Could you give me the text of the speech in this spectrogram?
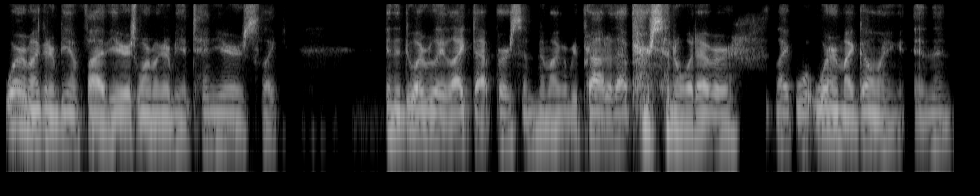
where am I going to be in five years? Where am I going to be in ten years? Like, and then do I really like that person? Am I going to be proud of that person or whatever? Like, wh- where am I going? And then,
